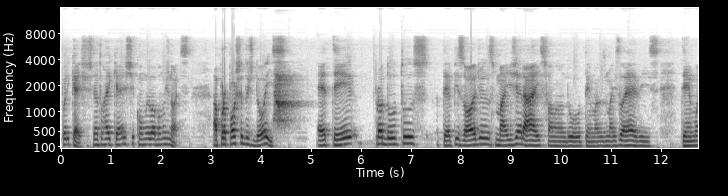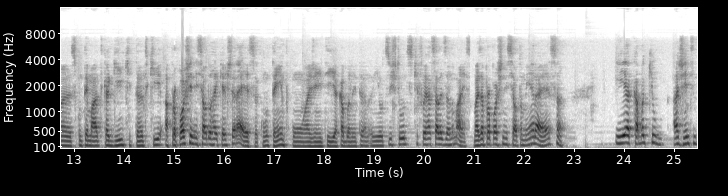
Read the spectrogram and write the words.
podcasts, tanto o Highcast como o Lá Nós. A proposta dos dois é ter produtos, ter episódios mais gerais, falando temas mais leves, temas com temática geek, tanto que a proposta inicial do Highcast era essa, com o tempo, com a gente acabando entrando em outros estudos que foi racializando mais. Mas a proposta inicial também era essa, e acaba que o, a gente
